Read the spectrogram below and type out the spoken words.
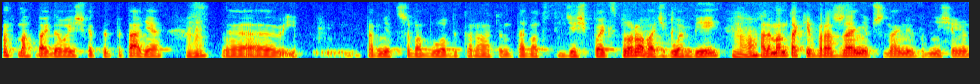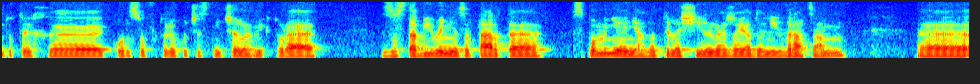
ma by the way świetne pytanie Mhm. e, i pewnie trzeba byłoby to na ten temat gdzieś poeksplorować głębiej, No, ale mam takie wrażenie, przynajmniej w odniesieniu do tych e, kursów, w których uczestniczyłem i które zostawiły niezatarte wspomnienia na tyle silne, że ja do nich wracam, e,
